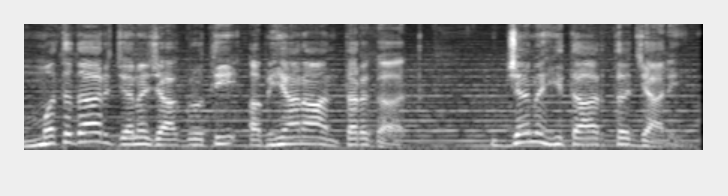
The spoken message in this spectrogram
मतदार जनजागृती अभियानाअंतर्गत जनहितार्थ जारी.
